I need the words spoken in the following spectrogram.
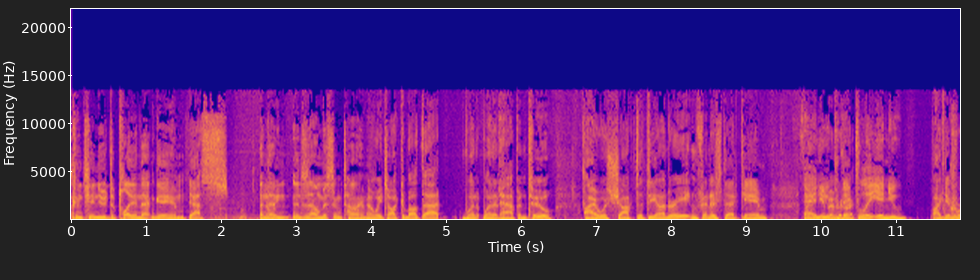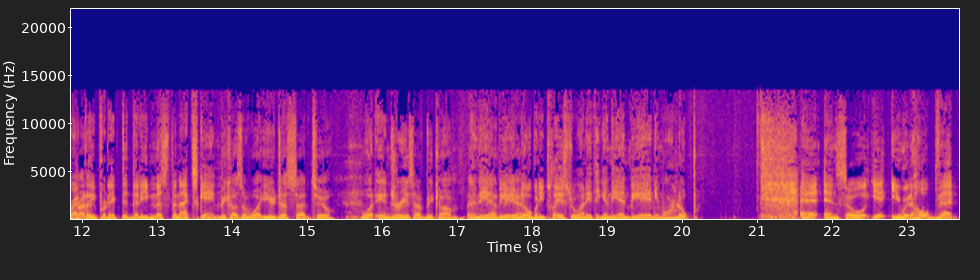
continued to play in that game. Yes. And, and then we, is now missing time. And we talked about that when when it happened too. I was shocked that DeAndre Ayton finished that game. And you predictably and you I give correctly predicted that he missed the next game because of what you just said too. What injuries have become in, in the, the NBA. NBA. Nobody plays through anything in the NBA anymore. Nope. And, and, so you would hope that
